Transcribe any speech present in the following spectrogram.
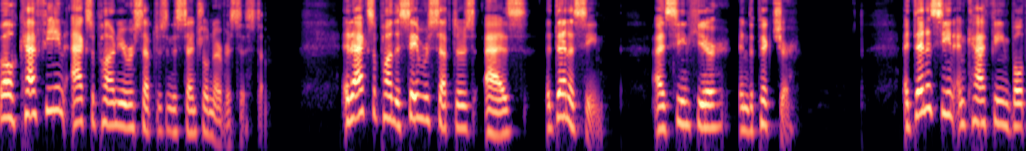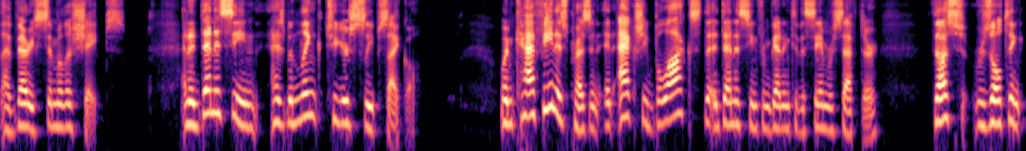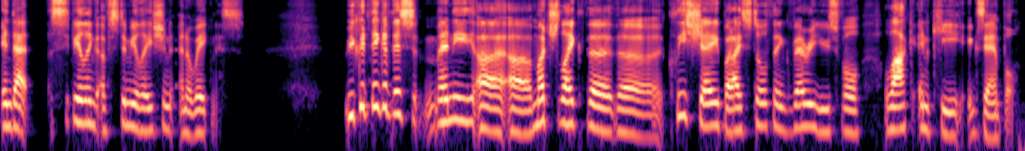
Well, caffeine acts upon your receptors in the central nervous system. It acts upon the same receptors as adenosine, as seen here in the picture. Adenosine and caffeine both have very similar shapes. And adenosine has been linked to your sleep cycle. When caffeine is present, it actually blocks the adenosine from getting to the same receptor, thus resulting in that feeling of stimulation and awakeness. We could think of this many, uh, uh, much like the, the cliche, but I still think very useful lock and key example.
